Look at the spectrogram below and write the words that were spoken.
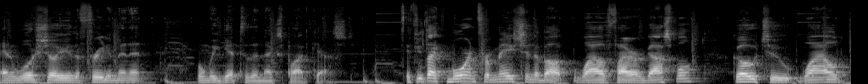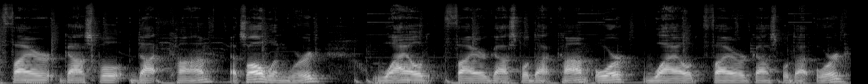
and we'll show you the freedom in it when we get to the next podcast. If you'd like more information about Wildfire Gospel, go to wildfiregospel.com. That's all one word wildfiregospel.com or wildfiregospel.org.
